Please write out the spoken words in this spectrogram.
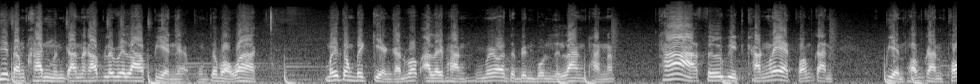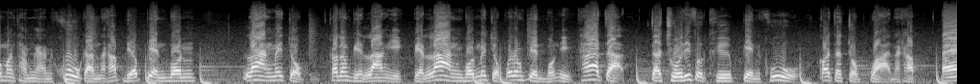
ที่สำคัญเหมือนกันนะครับ และเวลาเปลี่ยนเนี่ยผมจะบอกว่าไม่ต้องไปเกี่ยงกันว่าอะไรพัง ไม่ว่าจะเป็นบนหรือล่างพันนะถ้าเซอร์วิสครั้งแรกพร้อมกันเปลี่ยนพร้อมกันเพราะมันทำงานคู่กันนะครับ เดี๋ยวเปลี่ยนบนล่างไม่จบ ก็ต้องเปลี่ยนล่างอีกเปลี่ยนล่างบนไม่จบก็ต้องเปลี่ยนบนอีก ถ้าจะ จะชัวร์ที่สุดคือเปลี่ยนคู่ก็จะจบกว่านะครับ แต่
